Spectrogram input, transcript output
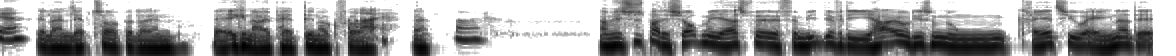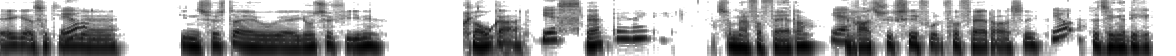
Ja. eller en laptop, eller en... Ja, ikke en iPad, det er nok for... Nej. Ja. Nej. Nå, men jeg synes bare, det er sjovt med jeres fa- familie, fordi I har jo ligesom nogle kreative aner der, ikke? Altså, din, Jo. øh, din søster er jo øh, Josefine Klovgaard, Yes, Ja. det er rigtigt. som er forfatter. Ja. En ret succesfuld forfatter også, ikke? Jo. Så jeg tænker, det,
